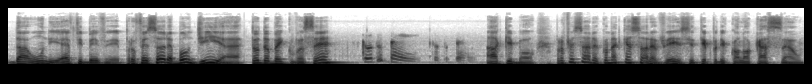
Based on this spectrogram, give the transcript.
da UniFBV. Professora, bom dia. Tudo bem com você? Tudo bem, tudo bem. Ah, que bom. Professora, como é que a senhora vê esse tipo de colocação?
